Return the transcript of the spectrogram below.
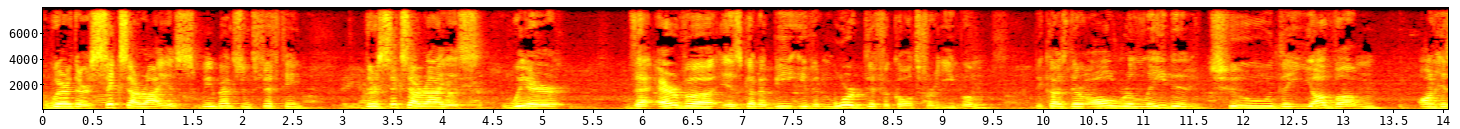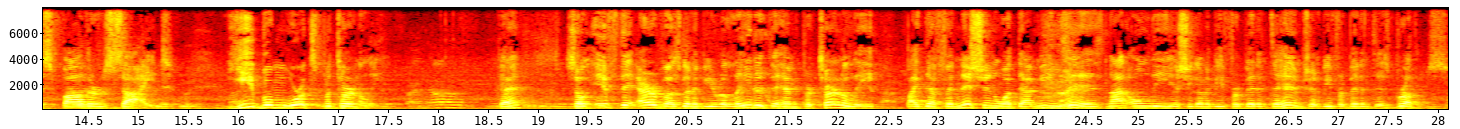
where there are six arayas. We mentioned 15. There are six arayas where the erva is going to be even more difficult for Yibum because they're all related to the Yavam on his father's side. Yibum works paternally. Okay? So if the erva is going to be related to him paternally, by definition, what that means is not only is she going to be forbidden to him, she's going to be forbidden to his brothers.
